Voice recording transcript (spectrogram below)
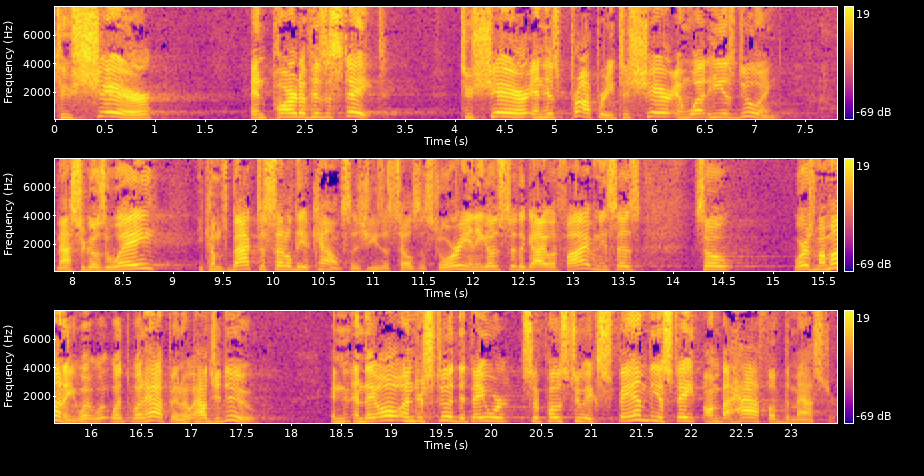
to share in part of his estate, to share in his property, to share in what he is doing. Master goes away. He comes back to settle the accounts, as Jesus tells the story. And he goes to the guy with five and he says, So, where's my money? What, what, what happened? How'd you do? And, and they all understood that they were supposed to expand the estate on behalf of the master.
